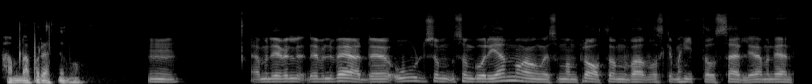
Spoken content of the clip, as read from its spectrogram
hamna på rätt nivå. Mm. Ja, men det är väl, det är väl värdeord som, som går igen många gånger som man pratar om. Vad, vad ska man hitta hos säljare? Men det är en,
